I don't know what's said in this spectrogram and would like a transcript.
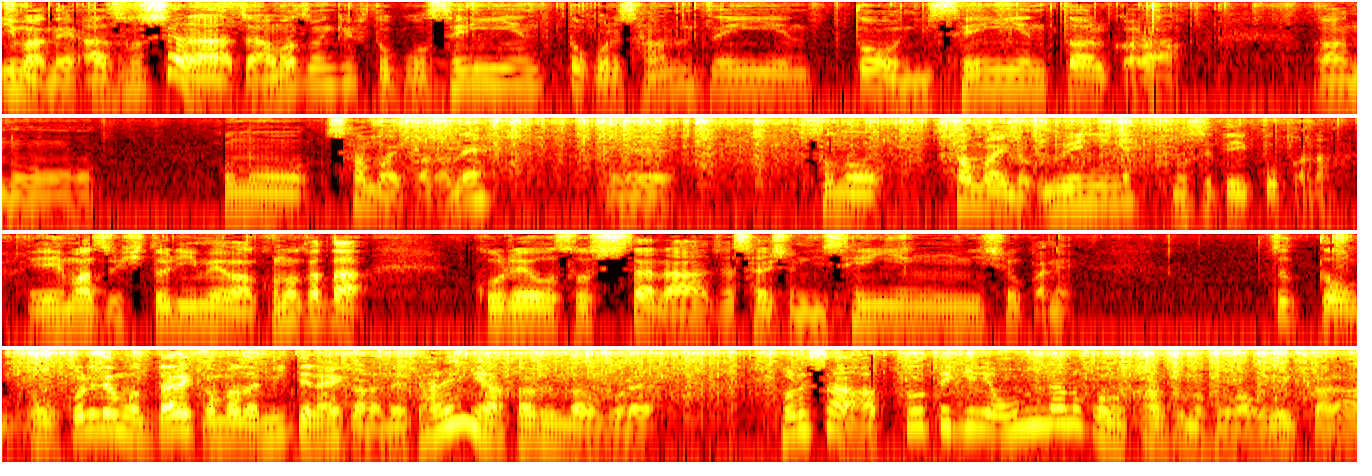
今ね、あ、そしたら、じゃあ Amazon ギフト5000円と、これ3000円と2000円とあるから、あのこの3枚からね、えー、その3枚の上にね、載せていこうかな。えー、まず1人目はこの方。これをそしたら、じゃあ最初2000円にしようかね。ちょっと、もうこれでも誰かまだ見てないからね、誰に当たるんだろう、これ。これさ、圧倒的に女の子の数の方が多いから、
